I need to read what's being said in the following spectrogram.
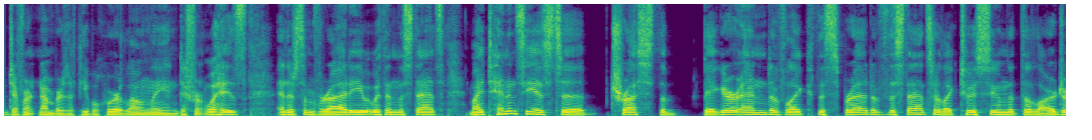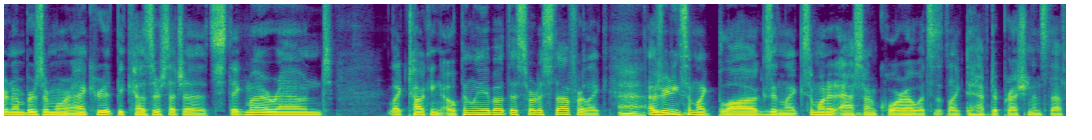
different numbers of people who are lonely in different ways. And there's some variety within the stats. My tendency is to trust the bigger end of like the spread of the stats or like to assume that the larger numbers are more accurate because there's such a stigma around like talking openly about this sort of stuff or like Uh. I was reading some like blogs and like someone had asked on Quora what's it like to have depression and stuff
